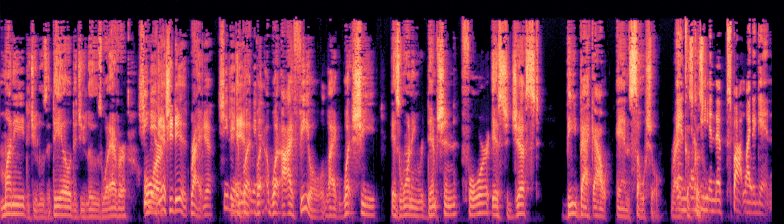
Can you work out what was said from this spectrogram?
money? Did you lose a deal? Did you lose whatever? She or- did. yeah, she did. Right. Yeah. She She did. did. But yeah. but what I feel like what she is wanting redemption for is to just be back out and social, right? and, and be in the spotlight again.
